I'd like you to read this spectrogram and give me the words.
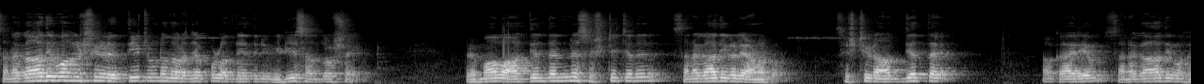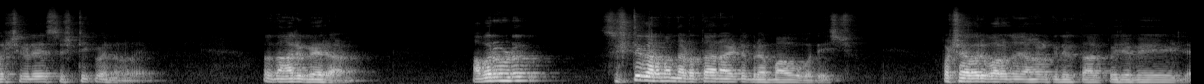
സനകാദി മഹർഷികൾ എത്തിയിട്ടുണ്ടെന്ന് അറിഞ്ഞപ്പോൾ അദ്ദേഹത്തിന് വലിയ സന്തോഷമായി. ബ്രഹ്മാവ് ആദ്യം തന്നെ സൃഷ്ടിച്ചത് സനകാദികളെയാണല്ലോ. സൃഷ്ടിയുടെ ആദ്യത്തെ കാര്യം സനകാദി മഹർഷികളെ സൃഷ്ടിക്കുക എന്നുള്ളതായിരുന്നു നാലു പേരാണ്. അവരോട് സൃഷ്ടികർമ്മം നടത്താനായിട്ട് ബ്രഹ്മാവ് ഉപദേശിച്ചു. പക്ഷേ അവർ പറഞ്ഞു ഞങ്ങൾക്കിതിൽ താല്പര്യമേ ഇല്ല.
